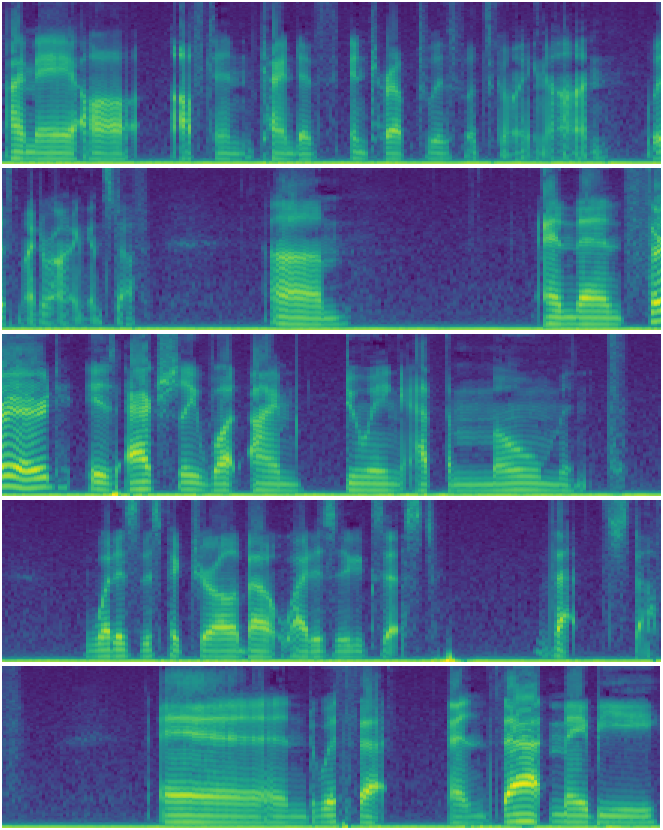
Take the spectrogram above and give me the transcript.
I may uh, often kind of interrupt with what's going on with my drawing and stuff. Um, and then third is actually what I'm doing at the moment. What is this picture all about? Why does it exist? That stuff. And with that, and that may be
